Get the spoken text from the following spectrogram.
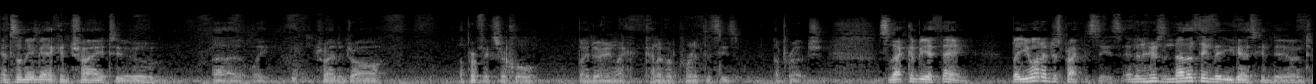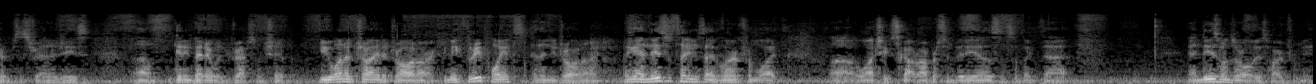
And so maybe I can try to, uh, wait, try to draw a perfect circle by doing like kind of a parentheses approach. So that could be a thing. But you want to just practice these. And then here's another thing that you guys can do in terms of strategies, um, getting better with draftsmanship. You want to try to draw an arc. You make three points, and then you draw an arc. Again, these are things I've learned from like uh, watching Scott Robertson videos and stuff like that. And these ones are always hard for me.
